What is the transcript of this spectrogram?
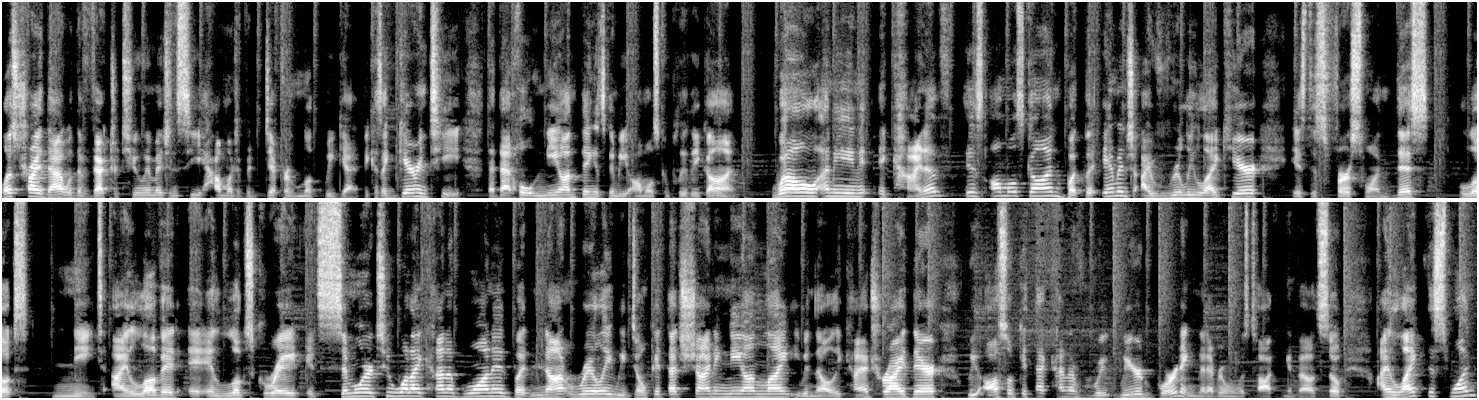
Let's try that with the Vector 2 image and see how much of a different look we get because I guarantee that that whole neon thing is going to be almost completely gone. Well, I mean, it kind of is almost gone, but the image I really like here is this first one. This looks neat. I love it. it. looks great. It's similar to what I kind of wanted, but not really. We don't get that shining neon light, even though they kind of tried there. We also get that kind of weird wording that everyone was talking about. So I like this one.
